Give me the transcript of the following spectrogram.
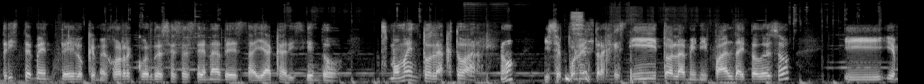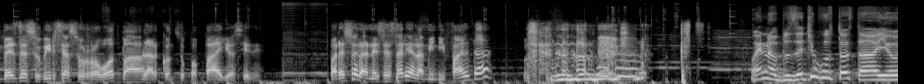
tristemente, lo que mejor recuerdo es esa escena de Sayaka diciendo: Es momento de actuar, ¿no? Y se pone el trajecito, la minifalda y todo eso. Y, y en vez de subirse a su robot, va a hablar con su papá. Y yo así de: ¿Para eso era necesaria la minifalda? O sea, Bueno, pues de hecho justo estaba yo,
